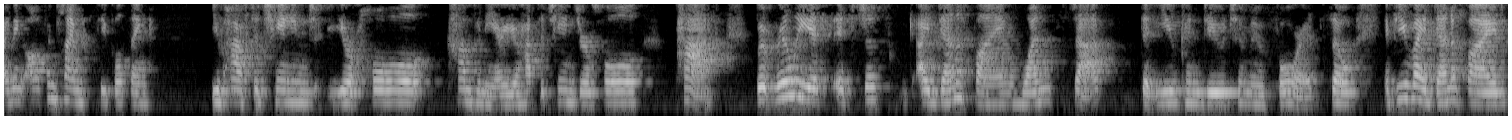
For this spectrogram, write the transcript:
I think oftentimes people think you have to change your whole company or you have to change your whole path but really it's it's just identifying one step that you can do to move forward. So if you've identified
